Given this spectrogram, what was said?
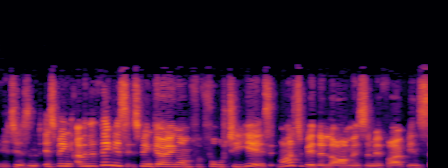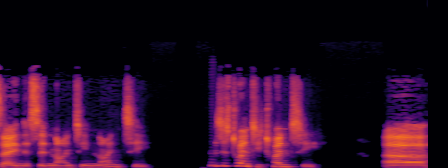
It isn't. It's been. I mean, the thing is, it's been going on for forty years. It might have been alarmism if I'd been saying this in 1990. This is 2020. Uh,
